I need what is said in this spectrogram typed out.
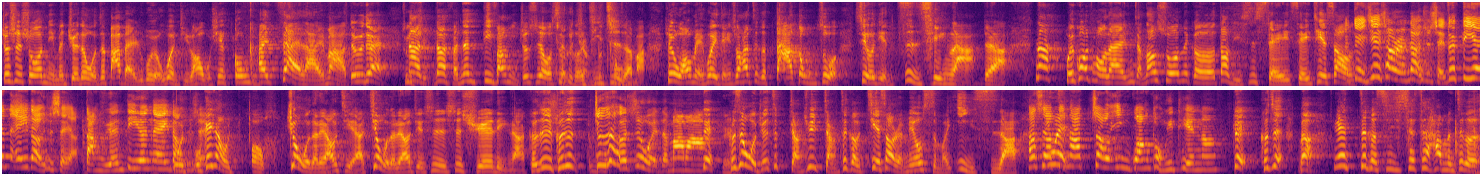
就是说你们觉得我这八百如果有问题的话，我现在公开再来嘛，对不对？那那反正地方你就是有审核机制的嘛，所以王美惠等于说她这个大动作是有点自清啦，对啊。那回过头来，你讲到说那个到底是谁谁介绍？对，介绍人到底是谁？这 DNA 到底是谁啊？党员 DNA 到底是谁？我我跟你讲，我哦，就我的了解啊，就我的了解是是薛玲啊，可是可是就是何志伟的妈妈。对，可是我觉得这讲去讲这个介绍人没有什么意思啊，他是要跟他照应光。同一天呢？对，可是没有，因为这个是在在他们这个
